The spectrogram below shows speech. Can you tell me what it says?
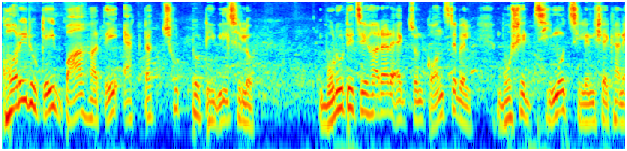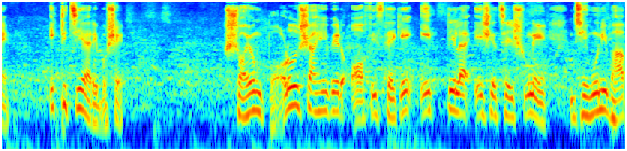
ঘরে ঢুকেই বাঁ হাতে একটা ছোট্ট টেবিল ছিল। বুড়োটে চেহারার একজন কনস্টেবল বসে ঝিমোচ্ছিলেন সেখানে, একটি চেয়ারে বসে। স্বয়ং বড় সাহেবের অফিস থেকে এত্তেলা এসেছে শুনে যেমনি ভাব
